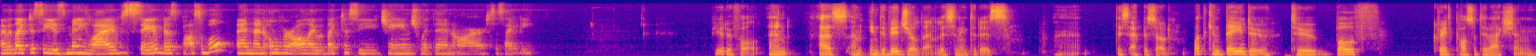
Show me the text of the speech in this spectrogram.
I would like to see as many lives saved as possible. And then overall, I would like to see change within our society. Beautiful. And as an individual, then listening to this, uh, this episode, what can they do to both create positive action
